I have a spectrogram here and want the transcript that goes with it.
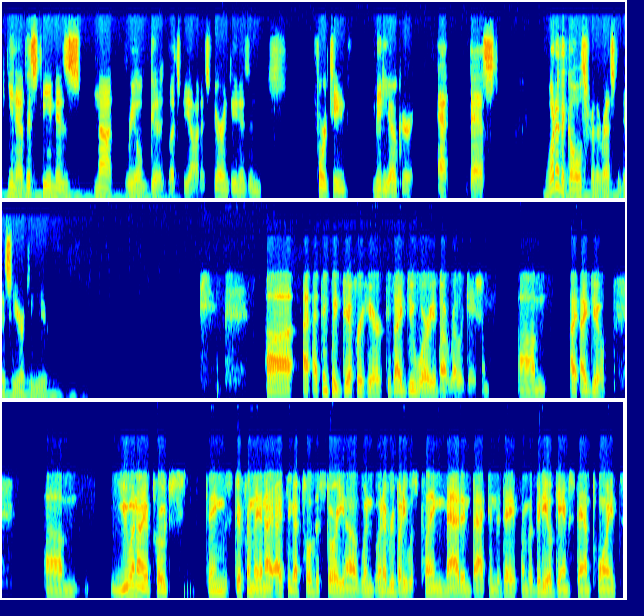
You know, this team is not real good. Let's be honest. Fiorentina's in 14th, mediocre at best. What are the goals for the rest of this year to you? Uh, I, I, think we differ here because I do worry about relegation. Um, I, I, do. Um, you and I approach things differently, and I, I, think I've told this story. You know, when when everybody was playing Madden back in the day, from a video game standpoint,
